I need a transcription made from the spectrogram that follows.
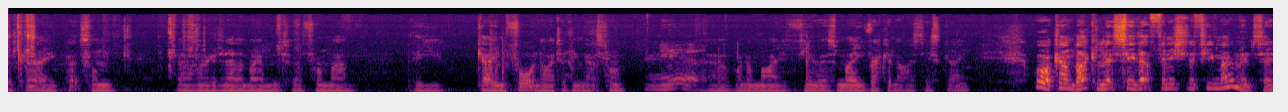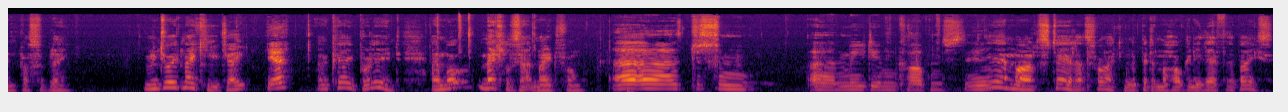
Okay, perhaps on, uh, when I get another moment, uh, from um, the game Fortnite, I think that's from. Yeah. Uh, one of my viewers may recognise this game. Well, I'll come back and let's see that finished in a few moments then, possibly. You enjoyed making it, Jake? Yeah. Okay, brilliant. And what metal's that made from? Uh, just some uh, medium carbon steel. Yeah, mild steel, that's right. And a bit of mahogany there for the base.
